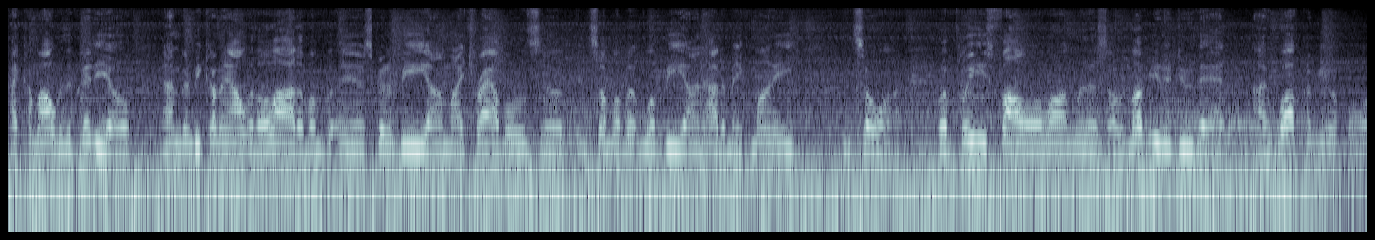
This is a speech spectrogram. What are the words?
I come out with a video, I'm going to be coming out with a lot of them, and it's going to be on my travels, uh, and some of it will be on how to make money, and so on. But please follow along with us. I would love you to do that. I welcome you aboard.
